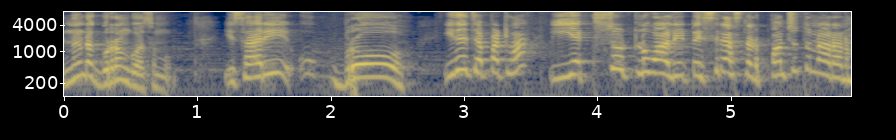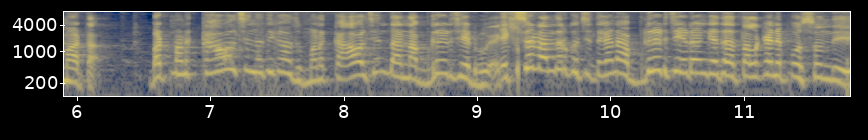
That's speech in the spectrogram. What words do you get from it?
ఎందుకంటే గుర్రం కోసము. ఈసారి బ్రో ఇదే చెప్పట్లా? ఈ ఎక్సూట్లు వాళ్ళు ఇట్లా ఇసిరేస్తాడు పంచుతున్నాడు అనమాట బట్ మనకు కావాల్సింది అది కాదు. మనకు కావాల్సింది దాన్ని అప్గ్రేడ్ చేయడం ఎక్సూట్ అందరికి వచ్చింది కానీ అప్గ్రేడ్ చేయడం కదా తలకాయ నొప్పి వస్తుంది.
